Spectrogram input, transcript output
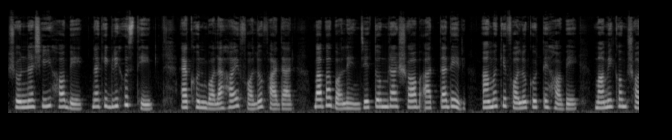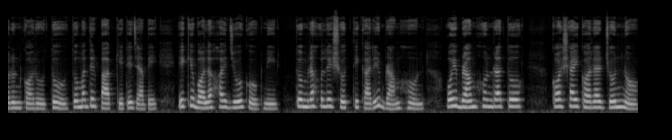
সন্ন্যাসী হবে নাকি গৃহস্থী? এখন বলা হয় ফলো ফাদার বাবা বলেন যে, তোমরা সব আত্মাদের আমাকে ফলো করতে হবে। মামেকম স্মরণ করো তো তোমাদের পাপ কেটে যাবে। একে বলা হয় যোগ অগ্নি। তোমরা হলে সত্যিকারের ব্রাহ্মণ। ওই ব্রাহ্মণরা তো কসাই করার জন্য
